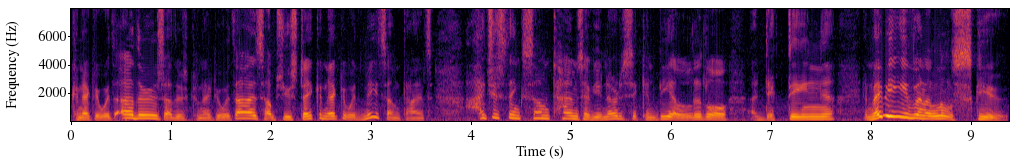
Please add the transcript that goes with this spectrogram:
connected with others, others connected with us, helps you stay connected with me sometimes. I just think sometimes, have you noticed it can be a little addicting and maybe even a little skewed?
